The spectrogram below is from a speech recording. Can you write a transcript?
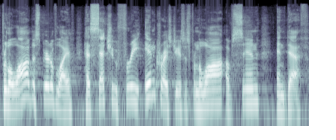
For the law of the Spirit of life has set you free in Christ Jesus from the law of sin and death.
